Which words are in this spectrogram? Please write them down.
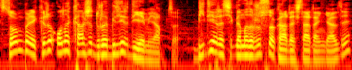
Stormbreaker'ı ona karşı durabilir diye mi yaptı? Bir diğer açıklamada Russo kardeşlerden geldi.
